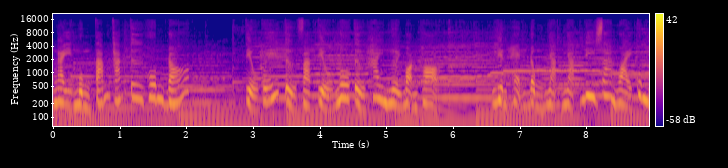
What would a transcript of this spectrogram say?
Ngày mùng 8 tháng 4 hôm đó, Tiểu quế tử và tiểu lô tử hai người bọn họ liền hẹn đồng nhạc nhạc đi ra ngoài cung.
